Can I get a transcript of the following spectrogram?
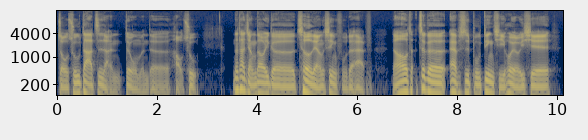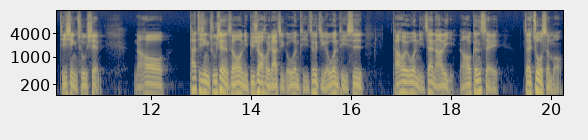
走出大自然对我们的好处。那他讲到一个测量幸福的 App，然后它这个 App 是不定期会有一些。提醒出现，然后他提醒出现的时候，你必须要回答几个问题。这个几个问题是，他会问你在哪里，然后跟谁在做什么，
